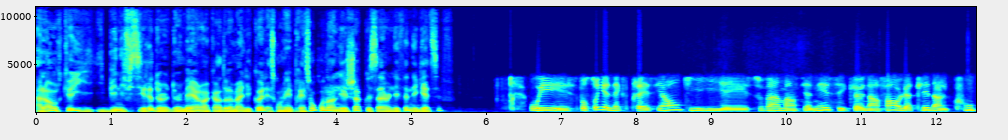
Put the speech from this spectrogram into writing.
Alors qu'ils ils bénéficieraient d'un meilleur encadrement à l'école, est-ce qu'on a l'impression qu'on en échappe, que ça a un effet négatif? Oui, et c'est pour ça qu'il y a une expression qui est souvent mentionnée, c'est qu'un enfant a la clé dans le cou.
